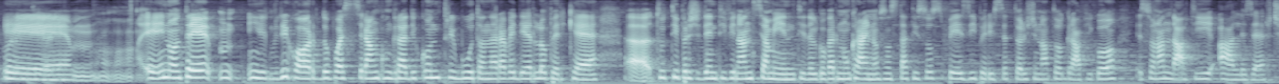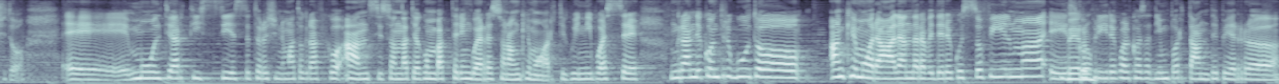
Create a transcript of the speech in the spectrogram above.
E, e inoltre mh, il ricordo può essere anche un grande contributo andare a vederlo perché eh, tutti i precedenti finanziamenti del governo ucraino sono stati sospesi per il settore cinematografico e sono andati all'esercito. E molti artisti del settore cinematografico anzi sono andati a combattere in guerra e sono anche morti, quindi può essere un grande contributo anche morale andare a vedere questo film e Vero. scoprire qualcosa di importante per, eh,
